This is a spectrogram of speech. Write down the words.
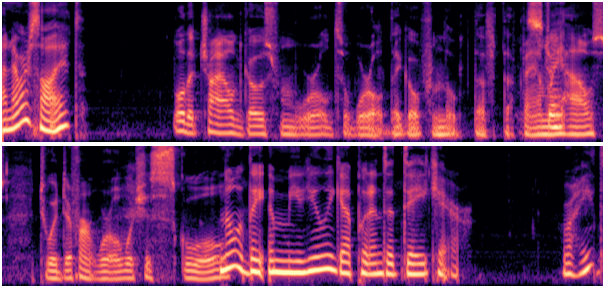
I never saw it. Well, the child goes from world to world. They go from the, the, the family Straight- house to a different world, which is school. No, they immediately get put into daycare. Right?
